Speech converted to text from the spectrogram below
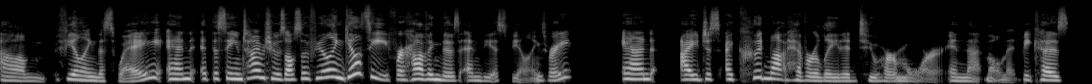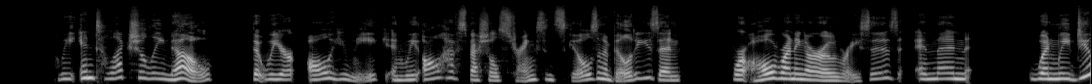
um feeling this way and at the same time she was also feeling guilty for having those envious feelings, right? And I just I could not have related to her more in that moment because we intellectually know that we are all unique and we all have special strengths and skills and abilities and we're all running our own races. And then when we do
